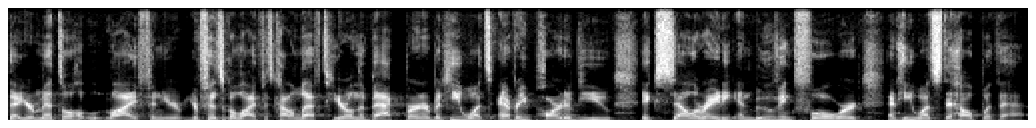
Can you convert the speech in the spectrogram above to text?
that your mental life and your, your physical life is kind of left here on the back burner, but He wants every part of you accelerating and moving forward, and He wants to help with that.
